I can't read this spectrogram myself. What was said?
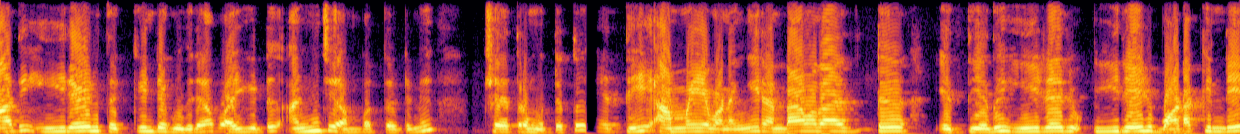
ആദ്യ ഈരേഴ് തെക്കിന്റെ കുതിര വൈകിട്ട് അഞ്ച് അമ്പത്തെട്ടിന് ക്ഷേത്രമുറ്റത്ത് എത്തി. അമ്മയെ വണങ്ങി രണ്ടാമതായിട്ട് എത്തിയത് ഈരേഴ് ഈരേഴ് വടക്കിന്റെ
